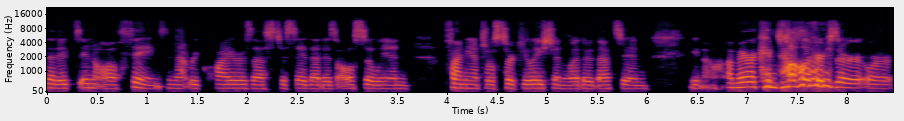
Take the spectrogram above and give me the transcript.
that it's in all things, and that requires us to say that is also in financial circulation, whether that's in, you know, American dollars or or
